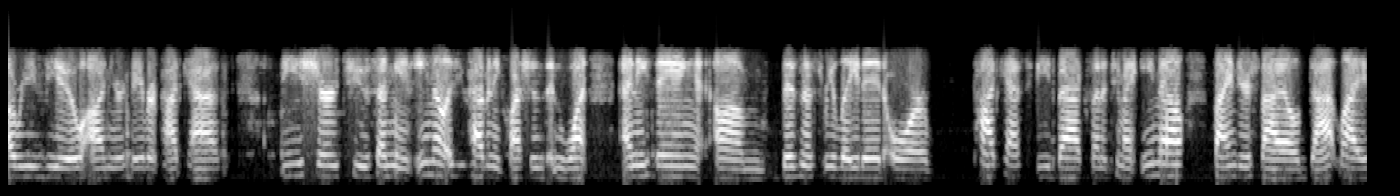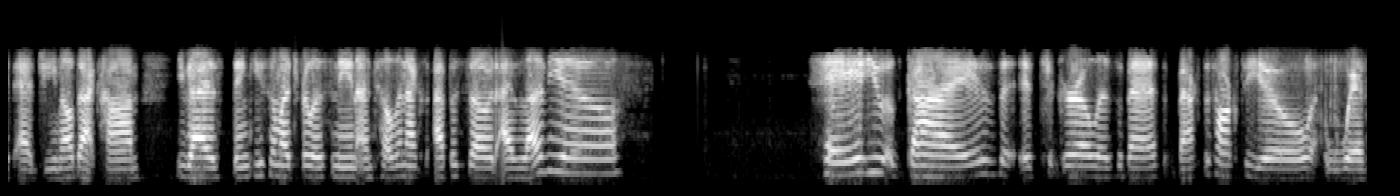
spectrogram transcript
a review on your favorite podcast be sure to send me an email if you have any questions and want anything um, business related or podcast feedback. Send it to my email, findyourstyle.life at gmail.com. You guys, thank you so much for listening. Until the next episode, I love you. Hey, you guys, it's your girl Elizabeth back to talk to you with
